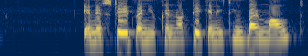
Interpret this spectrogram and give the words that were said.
in a state when you cannot take anything by mouth,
